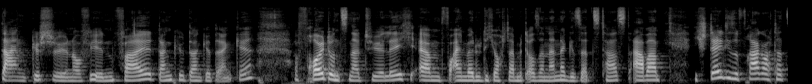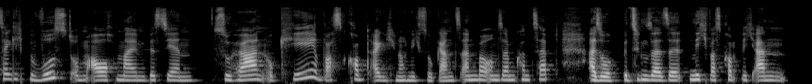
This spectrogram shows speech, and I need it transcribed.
Dankeschön, auf jeden Fall. Danke, danke, danke. Freut uns natürlich, ähm, vor allem, weil du dich auch damit auseinandergesetzt hast. Aber ich stelle diese Frage auch tatsächlich bewusst, um auch mal ein bisschen zu hören, okay, was kommt eigentlich noch nicht so ganz an bei unserem Konzept? Also, beziehungsweise nicht, was kommt nicht an,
